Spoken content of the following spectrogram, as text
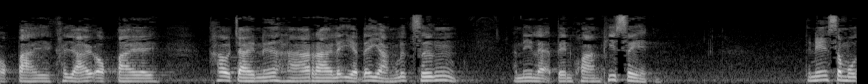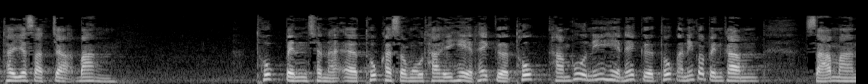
ออกไป ขยายออกไป เข้าใจเนื้อหารายละเอียดได้อย่างลึกซึ้ง อันนี้แหละเป็นความพิเศษ ทีนี้สมุทัยสัจจะบ้าง ทุกเป็นชนะทุกขสมุทัยเหตุให้เกิดทุกคำพูดนี้เหตุให้เกิดทุกอันนี้ก็เป็นคำสามัญ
